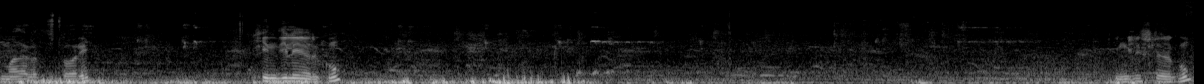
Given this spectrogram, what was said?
மாதா ஸ்டோரி ஹிந்திலையும் இருக்கும். இங்கிலீஷில் இருக்கும்.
